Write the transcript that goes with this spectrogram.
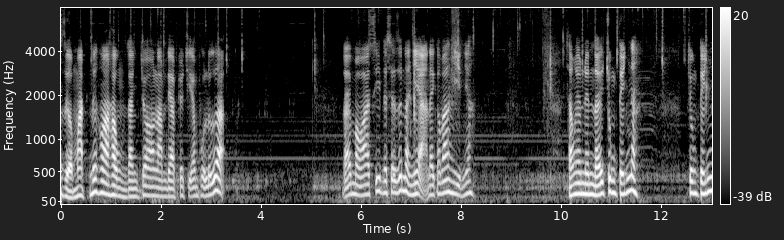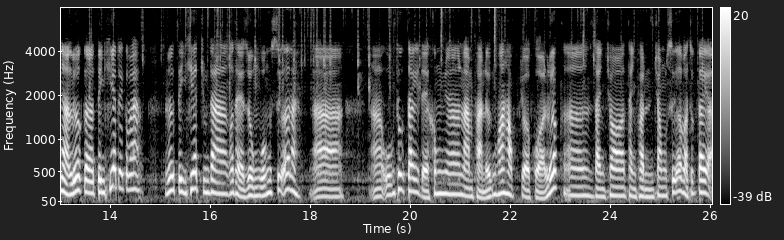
rửa mặt, nước hoa hồng dành cho làm đẹp cho chị em phụ nữ ạ. Đấy, màu axit nó sẽ rất là nhẹ. Đây, các bác nhìn nhé xong em nên lấy trung tính này. Trung tính là nước tinh khiết đấy các bác nước tinh khiết chúng ta có thể dùng uống sữa này. À, à, uống thuốc tây để không à, làm phản ứng hóa học của, của nước à, dành cho thành phần trong sữa và thuốc tây ạ.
